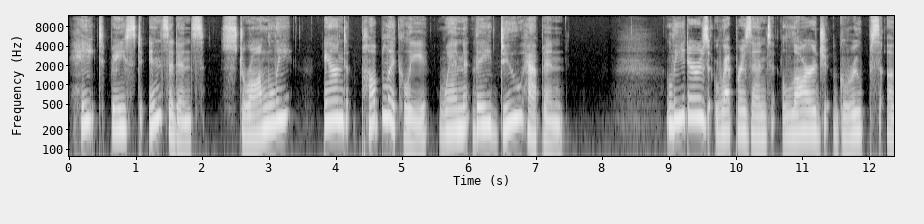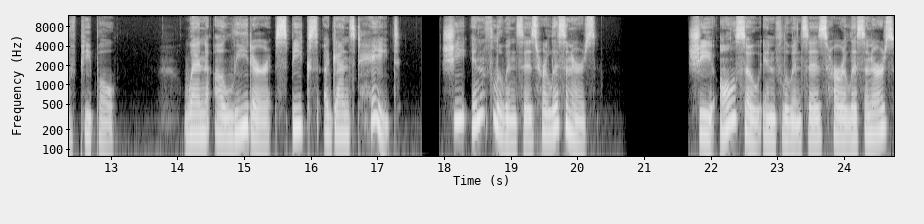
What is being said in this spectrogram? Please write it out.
hate based incidents strongly and publicly when they do happen. Leaders represent large groups of people. When a leader speaks against hate, she influences her listeners. She also influences her listeners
